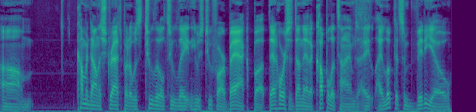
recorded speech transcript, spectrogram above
um, coming down the stretch, but it was too little too late, and he was too far back. But that horse has done that a couple of times. I, I looked at some video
